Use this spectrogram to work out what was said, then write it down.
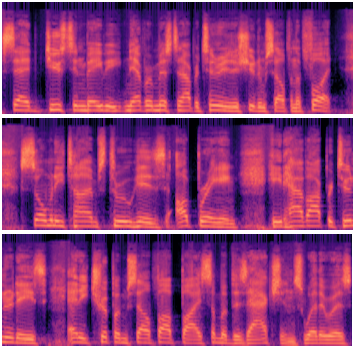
said Houston maybe never missed an opportunity to shoot himself in the foot. So many times through his upbringing, he'd have opportunities and he'd trip himself up by some of his actions, whether it was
